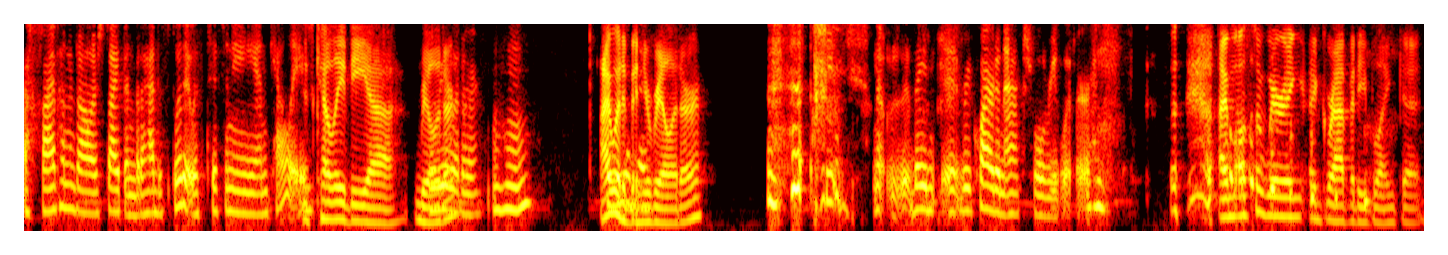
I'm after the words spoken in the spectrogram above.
a $500 stipend but i had to split it with tiffany and kelly Is Kelly the uh, realtor? realtor hmm I would have been your realtor. she, no, they it required an actual realtor. I'm also wearing a gravity blanket.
